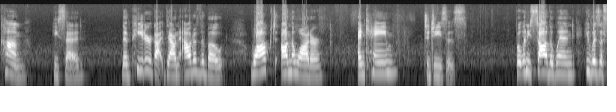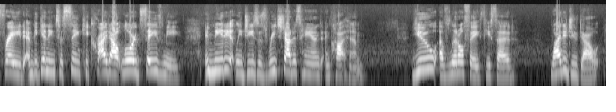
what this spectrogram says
Come, he said. Then Peter got down out of the boat, walked on the water, and came to Jesus. But when he saw the wind, he was afraid, and beginning to sink, he cried out, Lord, save me. Immediately, Jesus reached out his hand and caught him. You of little faith, he said, why did you doubt?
